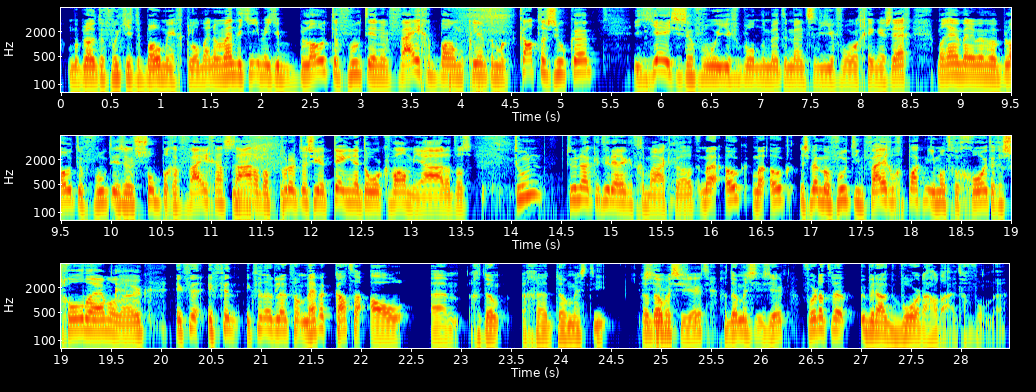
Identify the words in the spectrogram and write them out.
op mijn blote voetjes de boom ingeklommen. En op het moment dat je met je blote voeten in een vijgenboom klimt om een kat te zoeken... Jezus, dan voel je je verbonden met de mensen die hiervoor gingen, zeg. Maar even ben ik met mijn blote voet in zo'n sompige vijg gaan staan... dat dat prut tussen je tenen doorkwam. Ja, dat was... Toen, toen had ik het idee dat ik het gemaakt had. Maar ook, maar ook, Dus met mijn voet die vijg opgepakt en iemand gegooid en gescholden. Helemaal leuk. ik vind, ik vind, ik vind het ook leuk van, we hebben katten al ehm gedom, gedomesti- Gedomesticeerd. gedomesticeerd voordat we überhaupt woorden hadden uitgevonden.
